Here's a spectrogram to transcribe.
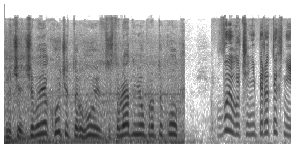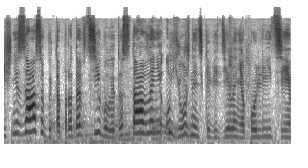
Ну, че- человек хочет, торгует, составляет на него протокол, Вилучені піротехнічні засоби та продавці були доставлені у Южненське відділення поліції.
